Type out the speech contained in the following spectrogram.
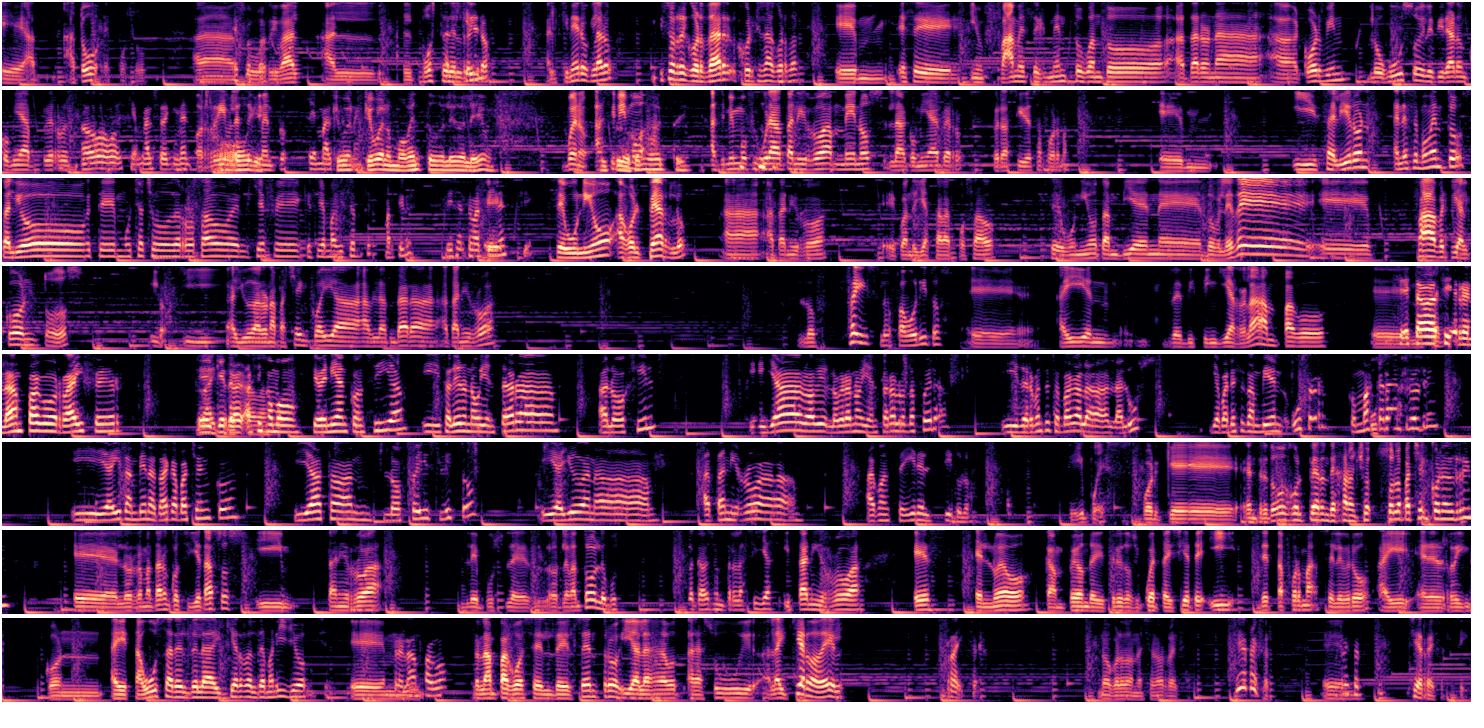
eh, a- ató, esposo, a su rival al, al poste del ring. Arquero. al quinero, claro, me hizo recordar, Jorge se va a acordar, eh, ese infame segmento cuando ataron a, a Corbin, los usos y le tiraron comida a perro encima. Oh, qué mal segmento. Horrible Oh, qué- segmento. Qué mal Qué, buen- qué buenos momentos. Bueno, así mismo, así mismo figuraba Tani Roa menos la comida de perro, pero así de esa forma. Eh, y salieron, en ese momento, salió este muchacho de rosado, el jefe que se llama Vicente Martínez. Vicente Martínez, sí. se unió a golpearlo a, a Tani Roa eh, cuando ya estaba esposado. Se unió también eh, WD, eh, Fabri, Halcón, todos. Y, Todos. y ayudaron a Pachenko ahí a ablandar a, a Tani Roa. Los face, los favoritos, eh, ahí en, les distinguía Relámpago. eh, Sí, estaba no sé, así, Relámpago, Raifer, eh, que así como que venían con silla y salieron a ahuyentar a, a los Hills y ya lo lograron ahuyentar a los de afuera y de repente se apaga la, la luz y aparece también Usar con máscara Usar. dentro del ring y ahí también ataca a Pachenko y ya estaban los Face listos y ayudan a, a Tani Roa a conseguir el título. Sí, pues, porque entre todos golpearon, dejaron shot solo Pachenko en el ring, eh, lo remataron con silletazos y Tani Roa le, pus- le- lo levantó, le puso la cabeza entre las sillas y Tani Roa es el nuevo campeón de Distrito 57 y de esta forma celebró ahí en el ring con... Ahí está Usar, el de la izquierda, el de amarillo. Sí. em, Relámpago, Relámpago es el del centro y a la, a la, su- a la izquierda de él Raifer. No, perdón, ese no es Raifer. Sí, es Raifer. Eh. Sí, es Raifer, sí.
